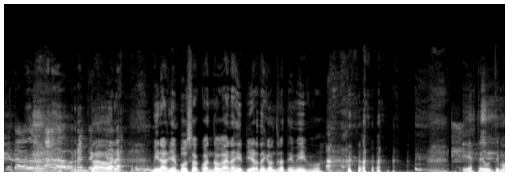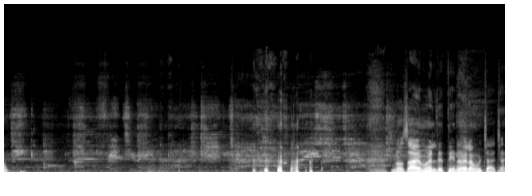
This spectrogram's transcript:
Que estaba drogada, borracha. Mira, alguien puso cuando ganas y pierdes contra ti mismo. y este último. no sabemos el destino de la muchacha.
